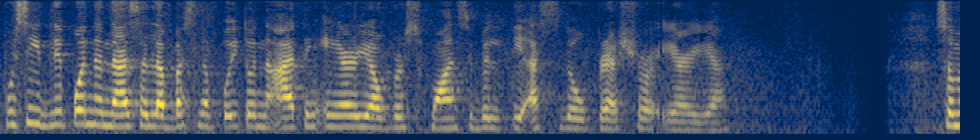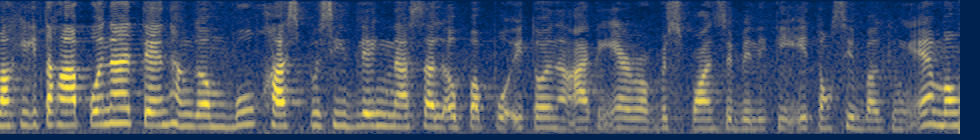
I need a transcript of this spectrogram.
posible po na nasa labas na po ito ng ating area of responsibility as low pressure area. So makikita nga po natin hanggang bukas, posibleng nasa loob pa po ito ng ating area of responsibility, itong si Bagyong Emong,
